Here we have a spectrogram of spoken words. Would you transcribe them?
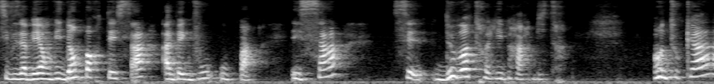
si vous avez envie d'emporter ça avec vous ou pas. Et ça, c'est de votre libre arbitre. En tout cas,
